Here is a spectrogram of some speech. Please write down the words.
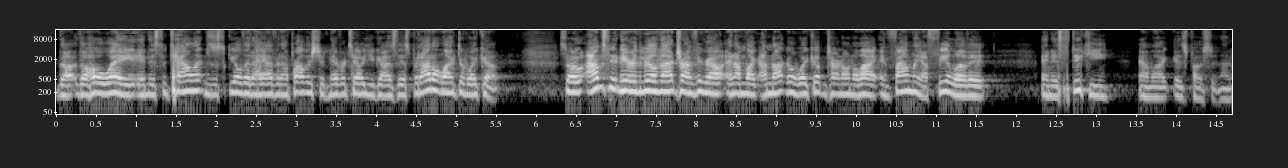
the, the whole way. And it's a talent and it's a skill that I have, and I probably should never tell you guys this, but I don't like to wake up. So I'm sitting here in the middle of the night trying to figure out, and I'm like, I'm not going to wake up and turn on the light. And finally, I feel of it, and it's sticky. And I'm like, it's post-it note.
